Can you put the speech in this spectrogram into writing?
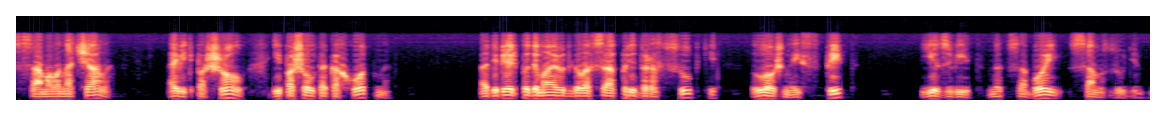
с самого начала. А ведь пошел, и пошел так охотно. А теперь поднимают голоса предрассудки, ложный стыд, язвит над собой сам Зудин.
